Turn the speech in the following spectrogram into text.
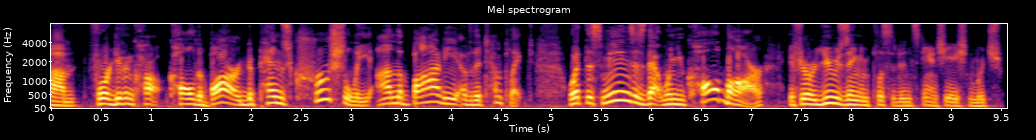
um, for a given call, call to bar depends crucially on the body of the template. What this means is that when you call bar, if you're using implicit instantiation, which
